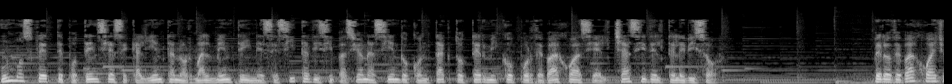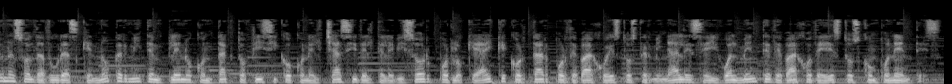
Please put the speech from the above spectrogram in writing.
un MOSFET de potencia se calienta normalmente y necesita disipación haciendo contacto térmico por debajo hacia el chasis del televisor pero debajo hay unas soldaduras que no permiten pleno contacto físico con el chasis del televisor por lo que hay que cortar por debajo estos terminales e igualmente debajo de estos componentes.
